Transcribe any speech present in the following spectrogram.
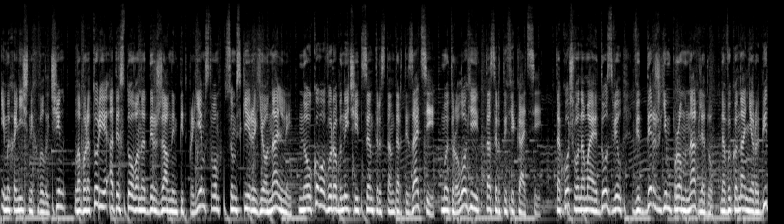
і механічних величин лабораторія атестована державним підприємством Сумський регіональний науково-виробничий центр стандартизації, метрології та сертифікації. Також вона має дозвіл від Держгімпромнагляду на виконання робіт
